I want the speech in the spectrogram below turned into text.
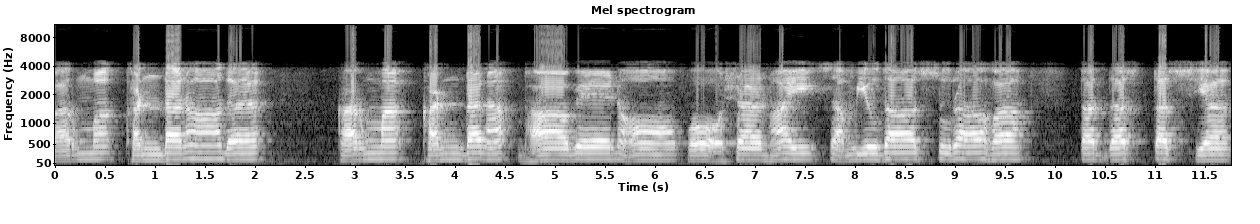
कर्मखण्डनाद। कर्मखण्डनभावेनोपोषणैः संयुधासुराः। तदस्तस्य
